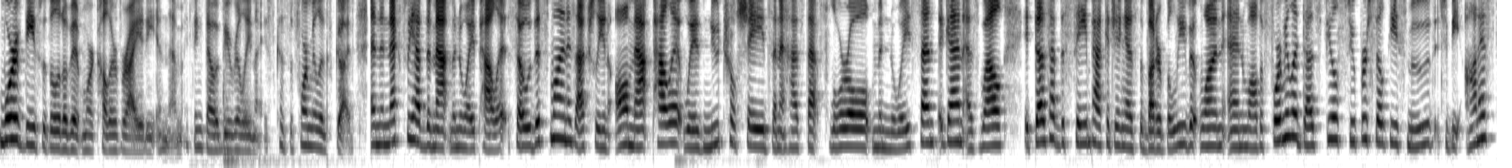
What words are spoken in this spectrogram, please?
more of these with a little bit more color variety in them. I think that would be really nice because the formula is good. And then next we have the Matte Monoi palette. So this one is actually an all matte palette with neutral shades and it has that floral Monoi scent again as well. It does have the same packaging as the Butter Believe It one. And while the formula does feel super silky smooth, to be honest,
